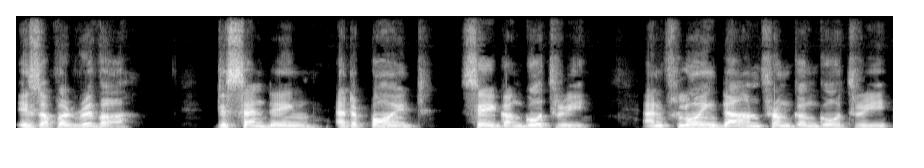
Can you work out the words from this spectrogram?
is of a river descending at a point, say Gangotri, and flowing down from Gangotri,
